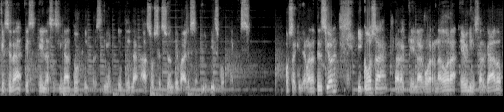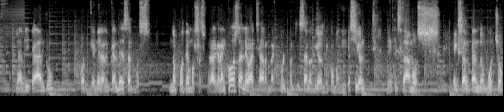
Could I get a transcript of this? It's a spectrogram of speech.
que se da es el asesinato del presidente de la Asociación de Bares y Discotecas. Cosa que llama la atención y cosa para que la gobernadora Evelyn Salgado ya diga algo, porque de la alcaldesa pues no podemos esperar gran cosa, le va a echar la culpa quizá a los medios de comunicación de que estamos exaltando mucho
